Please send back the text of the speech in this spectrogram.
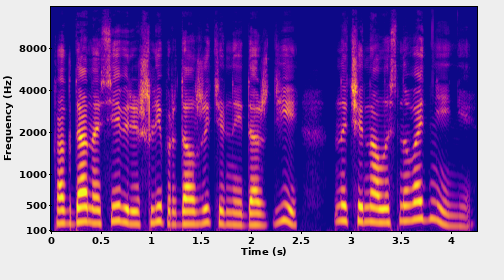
Когда на севере шли продолжительные дожди, начиналось наводнение.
